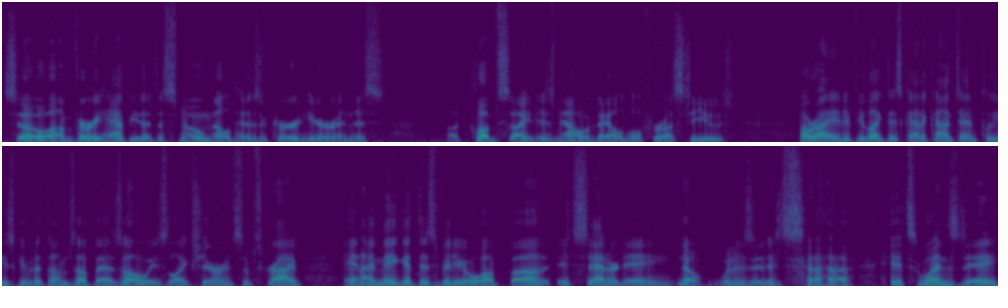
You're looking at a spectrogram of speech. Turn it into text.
So I'm very happy that the snow melt has occurred here and this uh, club site is now available for us to use. All right, if you like this kind of content, please give it a thumbs up. As always, like, share, and subscribe. And I may get this video up, uh, it's Saturday, no, what is it? It's, uh, it's Wednesday.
